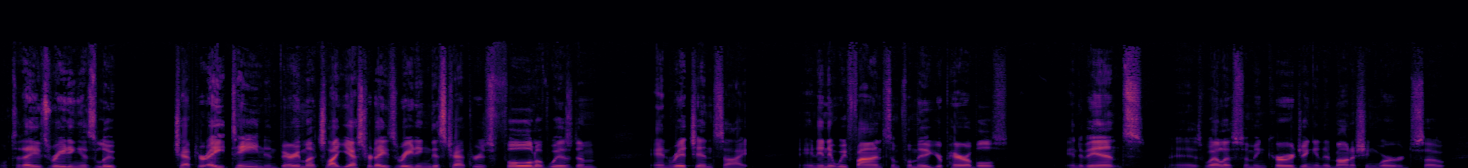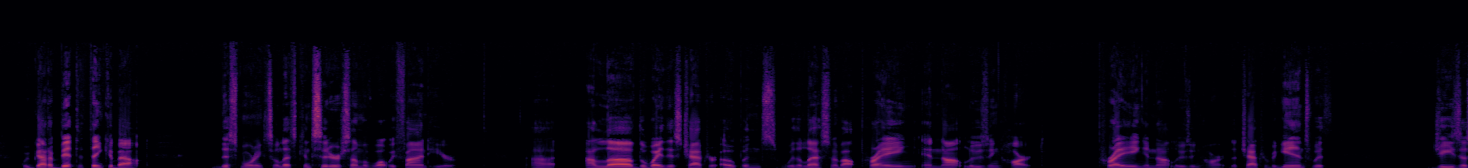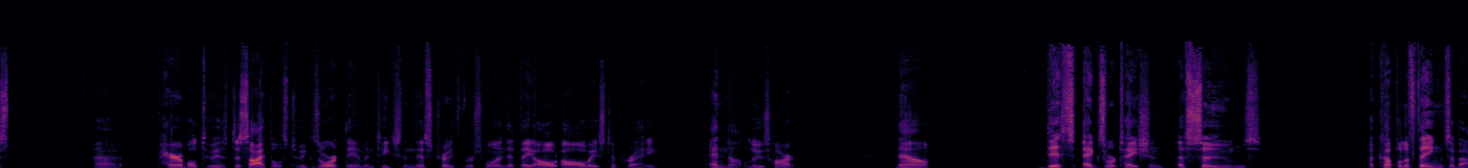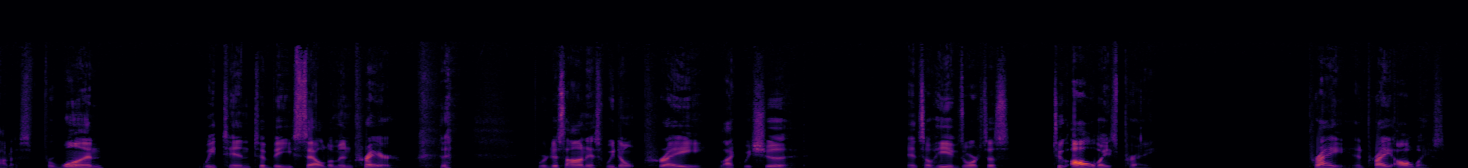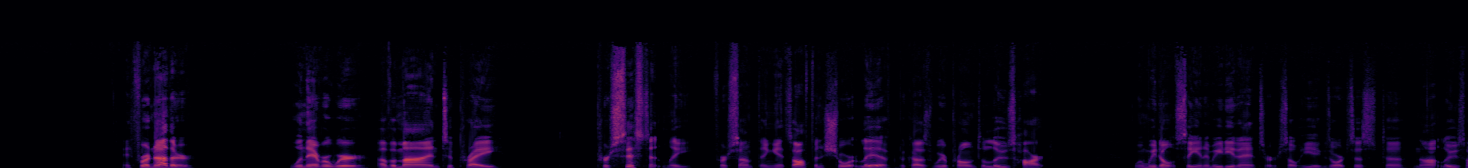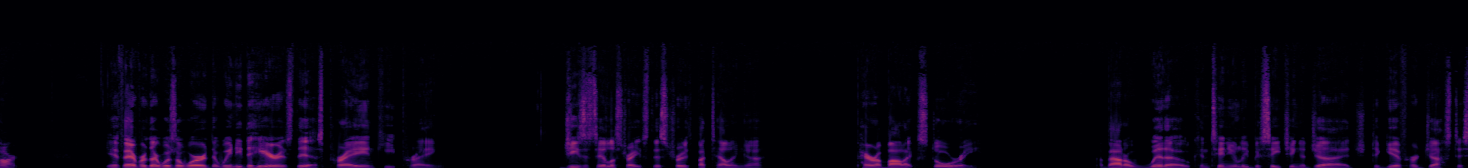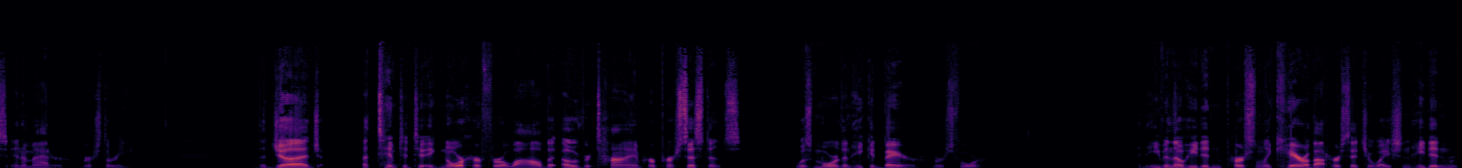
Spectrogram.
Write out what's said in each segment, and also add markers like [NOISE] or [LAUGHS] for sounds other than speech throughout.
Well, today's reading is Luke chapter 18, and very much like yesterday's reading, this chapter is full of wisdom and rich insight. And in it, we find some familiar parables and events, as well as some encouraging and admonishing words. So, we've got a bit to think about this morning, so let's consider some of what we find here. Uh, I love the way this chapter opens with a lesson about praying and not losing heart. Praying and not losing heart. The chapter begins with Jesus' uh, parable to his disciples to exhort them and teach them this truth. Verse 1 that they ought always to pray and not lose heart. Now, this exhortation assumes a couple of things about us. For one, we tend to be seldom in prayer. [LAUGHS] if we're just honest, we don't pray like we should. And so he exhorts us to always pray. Pray and pray always. And for another, whenever we're of a mind to pray persistently for something, it's often short lived because we're prone to lose heart when we don't see an immediate answer. So he exhorts us to not lose heart. If ever there was a word that we need to hear, it's this pray and keep praying. Jesus illustrates this truth by telling a parabolic story about a widow continually beseeching a judge to give her justice in a matter. Verse 3. The judge attempted to ignore her for a while, but over time her persistence was more than he could bear. Verse 4. And even though he didn't personally care about her situation, he didn't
